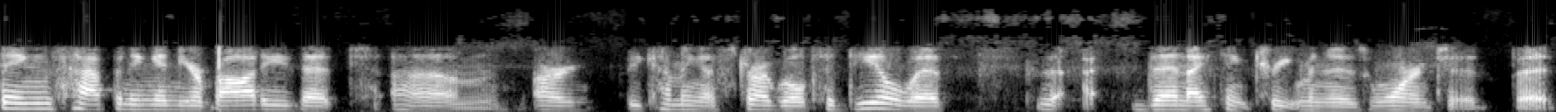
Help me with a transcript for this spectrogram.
things happening in your body that um, are becoming a struggle to deal with, then I think treatment is warranted. But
